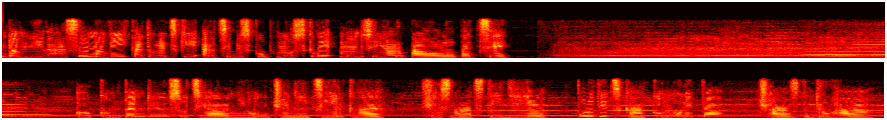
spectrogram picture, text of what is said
Domnívá se nový katolický arcibiskup Moskvy Monsignor Paolo Pezzi. O kompendiu sociálního učení církve, 16. díl, politická komunita, část druhá.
